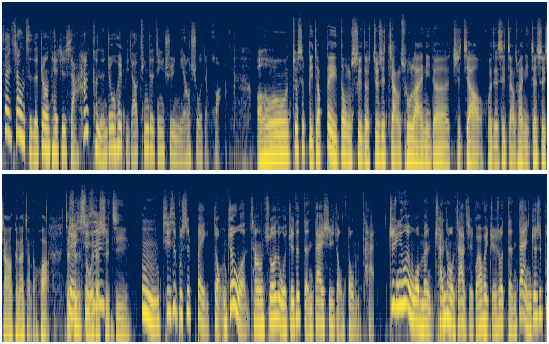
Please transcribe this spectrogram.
在这样子的状态之下，他可能就会比较听得进去你要说的话。哦，就是比较被动式的，就是讲出来你的指教，或者是讲出来你真实想要跟他讲的话，这就是所谓的时机。嗯，其实不是被动，就我常说的，我觉得等待是一种动态。就因为我们传统价值观会觉得说，等待你就是不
